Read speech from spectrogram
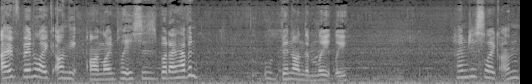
I've been like on the online places, but I haven't been on them lately. I'm just like I'm.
